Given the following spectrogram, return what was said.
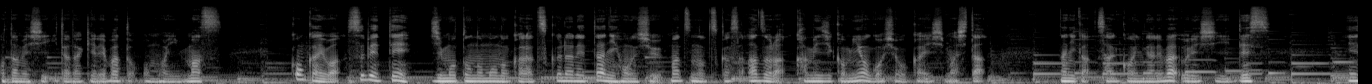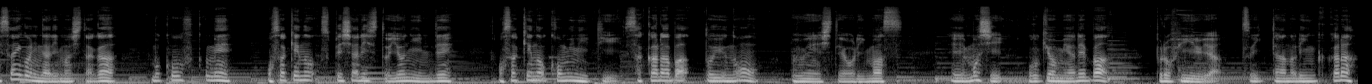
お試しいただければと思います。今回は全て地元のものから作られた日本酒松野司アゾラ亀仕込みをご紹介しました。何か参考になれば嬉しいです、えー、最後になりましたが僕を含めお酒のスペシャリスト4人でお酒のコミュニティさからばというのを運営しております、えー、もしご興味あればプロフィールや Twitter のリンクから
